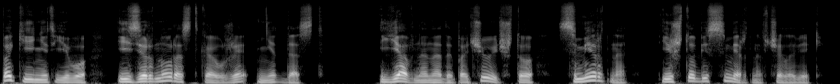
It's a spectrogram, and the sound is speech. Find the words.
покинет его, и зерно ростка уже не даст. Явно надо почуять, что смертно и что бессмертно в человеке.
